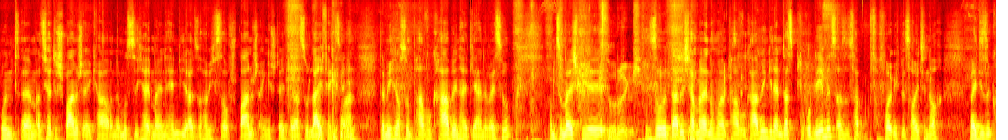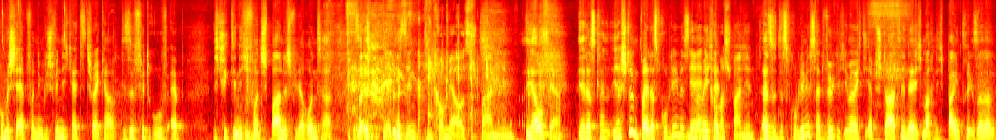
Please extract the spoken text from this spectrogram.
und ähm, also ich hatte Spanisch LK und da musste ich halt mein Handy, also habe ich es auf Spanisch eingestellt, weil das so Lifehacks waren, damit ich noch so ein paar Vokabeln halt lerne, weißt du? Und zum Beispiel Zurück. so dadurch hat man halt nochmal ein paar Vokabeln gelernt. Und das Problem ist, also es verfolgt mich bis heute noch, weil diese komische App von dem Geschwindigkeitstracker, diese Fitruf-App, ich krieg die nicht von Spanisch wieder runter. Ja, die sind, die kommen ja aus Spanien. Das ja, ist auf, ja. ja, das kann, ja stimmt, weil das Problem ist Ja, immer, wenn ich halt, aus Spanien. also das Problem ist halt wirklich immer, wenn ich die App starte, ne, ich mache nicht Bankdrücken, sondern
